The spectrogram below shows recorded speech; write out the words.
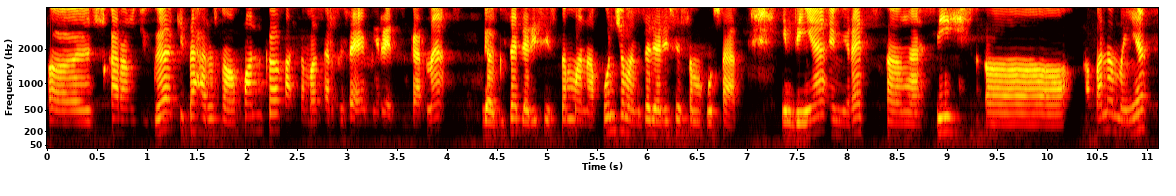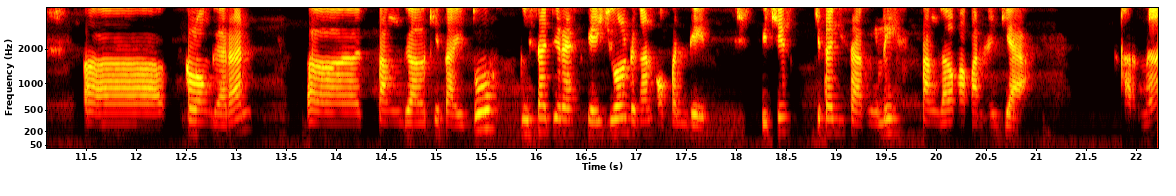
uh, sekarang juga kita harus nelfon ke customer service Emirates. Karena nggak bisa dari sistem mana pun cuma bisa dari sistem pusat. Intinya Emirates uh, ngasih uh, apa namanya uh, kelonggaran uh, tanggal kita itu bisa di reschedule dengan open date. Which is kita bisa milih tanggal kapan aja karena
